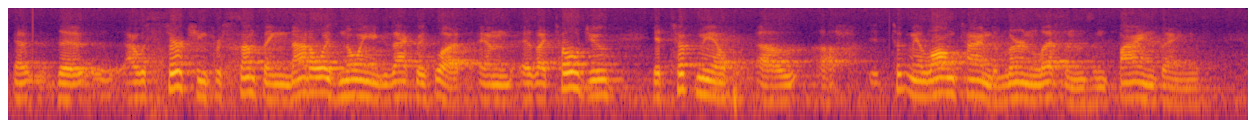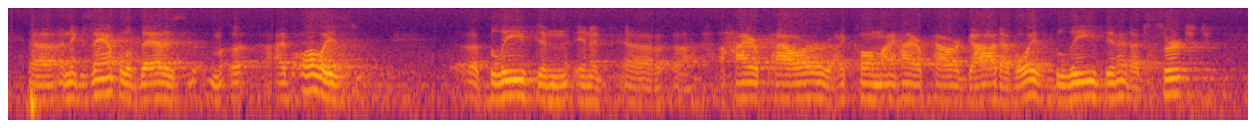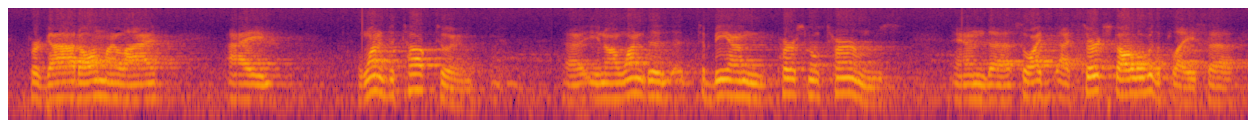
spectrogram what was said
Uh, the, I was searching for something, not always knowing exactly what. And as I told you, it took me a, a, a it took me a long time to learn lessons and find things. Uh, an example of that is uh, I've always uh, believed in, in a, uh, a, higher power. I call my higher power God. I've always believed in it. I've searched for God all my life. I wanted to talk to him. Uh, you know, I wanted to, to be on personal terms. And uh, so I, I, searched all over the place. Uh,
